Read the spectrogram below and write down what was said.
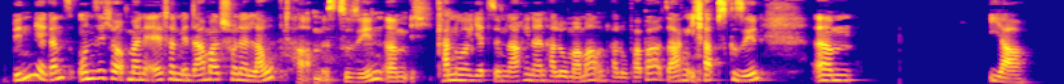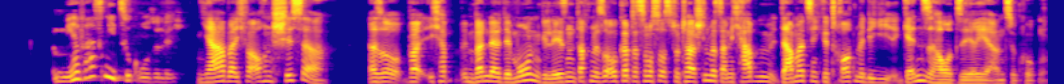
bin mir ganz unsicher, ob meine Eltern mir damals schon erlaubt haben, es zu sehen. Ähm, ich kann nur jetzt im Nachhinein Hallo Mama und Hallo Papa sagen, ich hab's gesehen. Ähm, ja, mir war es nie zu gruselig. Ja, aber ich war auch ein Schisser. Also, weil ich habe im Band der Dämonen gelesen und dachte mir so, oh Gott, das muss was total Schlimmes sein. Ich habe damals nicht getraut, mir die Gänsehaut-Serie anzugucken.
